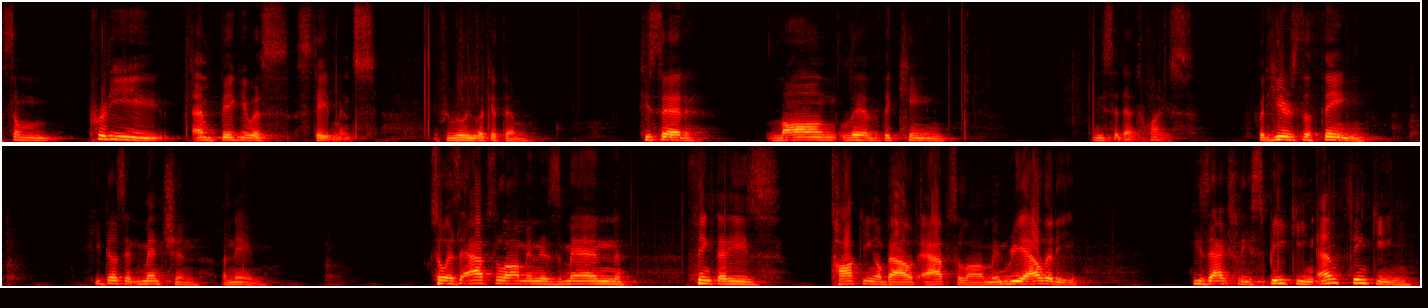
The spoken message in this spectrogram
some pretty ambiguous statements, if you really look at them. He said, Long live the king. And he said that twice. But here's the thing he doesn't mention a name. So, as Absalom and his men think that he's talking about Absalom, in reality, he's actually speaking and thinking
